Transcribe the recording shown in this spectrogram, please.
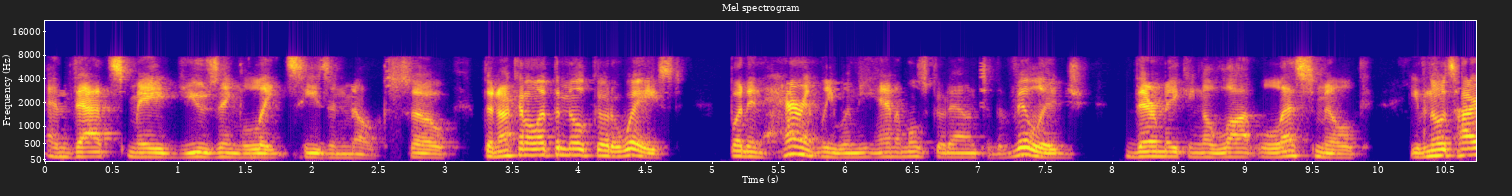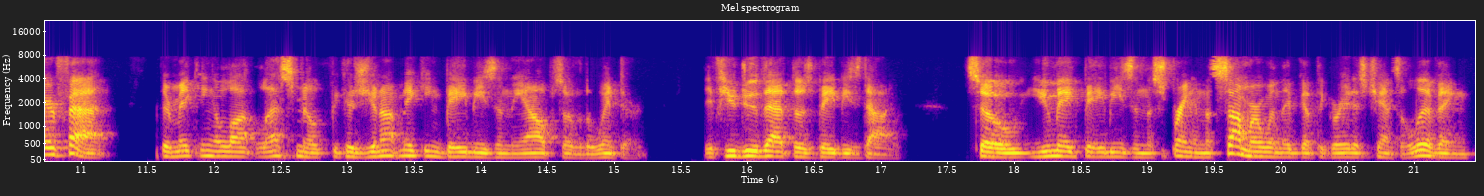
and that's made using late season milk. So they're not going to let the milk go to waste but inherently when the animals go down to the village they're making a lot less milk. Even though it's higher fat they're making a lot less milk because you're not making babies in the alps over the winter. If you do that those babies die so you make babies in the spring and the summer when they've got the greatest chance of living.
